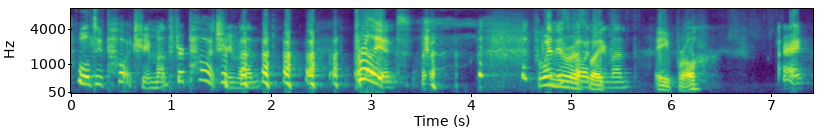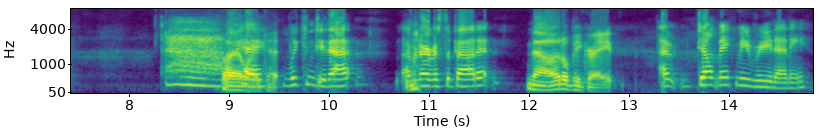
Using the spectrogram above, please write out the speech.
we'll do poetry month for poetry month. Brilliant. when is poetry like, month? April. All right. Ah, But I okay, like it. we can do that. I'm nervous about it. No, it'll be great. I, don't make me read any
